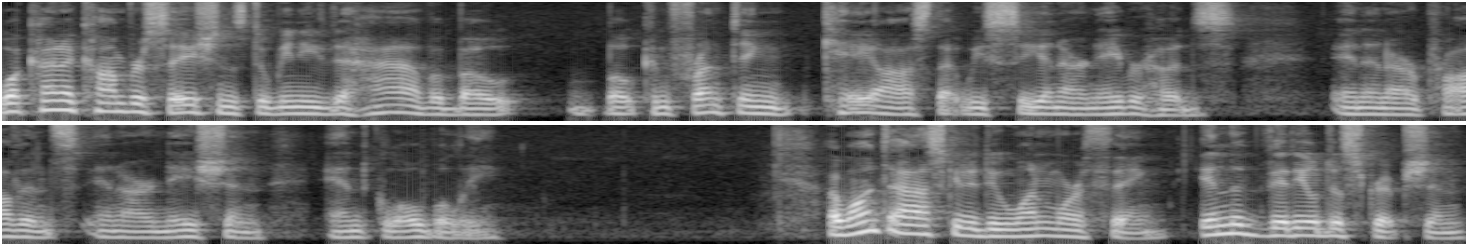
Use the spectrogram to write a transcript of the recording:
What kind of conversations do we need to have about, about confronting chaos that we see in our neighborhoods and in our province, in our nation, and globally? I want to ask you to do one more thing. In the video description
